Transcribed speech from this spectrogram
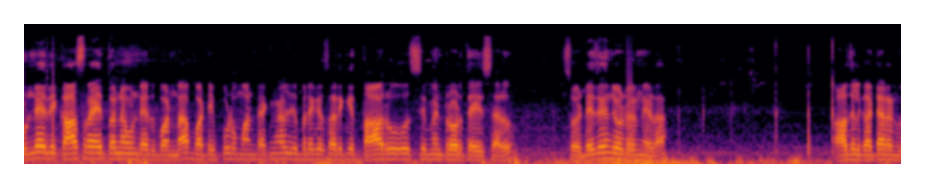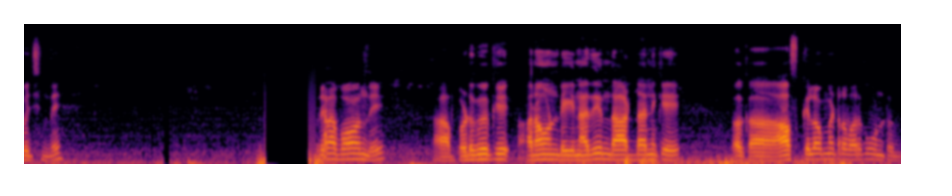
ఉండేది కాసరాయితోనే ఉండేది బండ బట్ ఇప్పుడు మన టెక్నాలజీ పెరిగేసరికి తారు సిమెంట్ రోడ్తో వేసారు సో డిజైన్ చూడండి ఇక్కడ రాజులు కట్టారనిపించింది. చాలా బాగుంది. ఆ పొడుగుకి అరౌండ్ ఈ నదిని దాటడానికి ఒక హాఫ్ కిలోమీటర్ వరకు ఉంటుంది.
